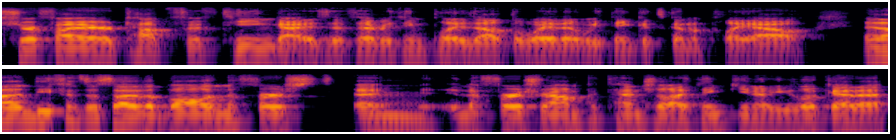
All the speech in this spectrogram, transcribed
surefire top 15 guys if everything plays out the way that we think it's going to play out. And on the defensive side of the ball in the first mm. uh, in the first round potential, I think you know you look at a,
